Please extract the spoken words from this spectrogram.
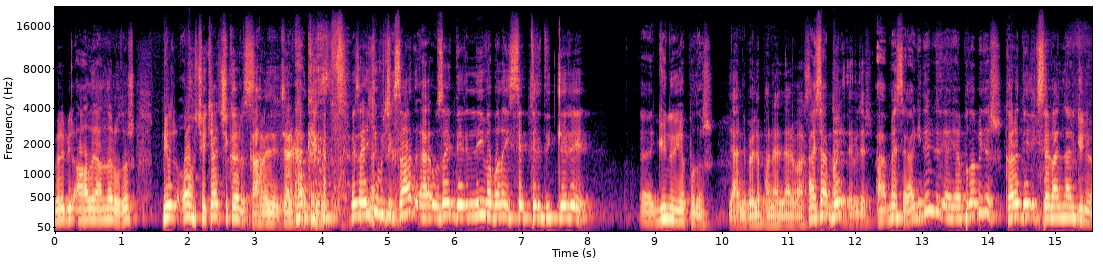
böyle bir ağlayanlar olur. Bir oh çeker çıkarız. Kahveden içer kalkarız. Mesela iki buçuk saat e, uzayın derinliği ve bana hissettirdikleri e, günü yapılır. Yani böyle paneller varsa insanlar böyle- gidebilir. Mesela gidebilir ya yapılabilir. Kara delik sevenler günü.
